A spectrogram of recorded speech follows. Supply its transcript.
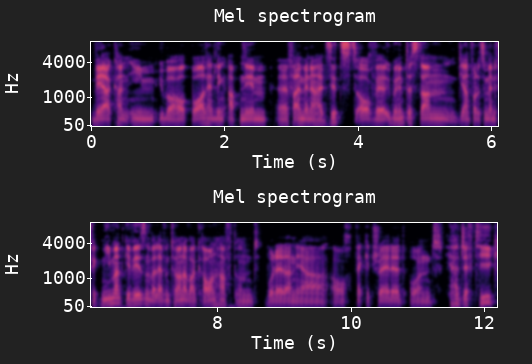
wer kann ihm überhaupt Ballhandling abnehmen, äh, vor allem wenn er halt sitzt, auch wer übernimmt es dann? Die Antwort ist im Endeffekt niemand gewesen, weil Evan Turner war grauenhaft und wurde dann ja auch weggetradet und ja, Jeff Teague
